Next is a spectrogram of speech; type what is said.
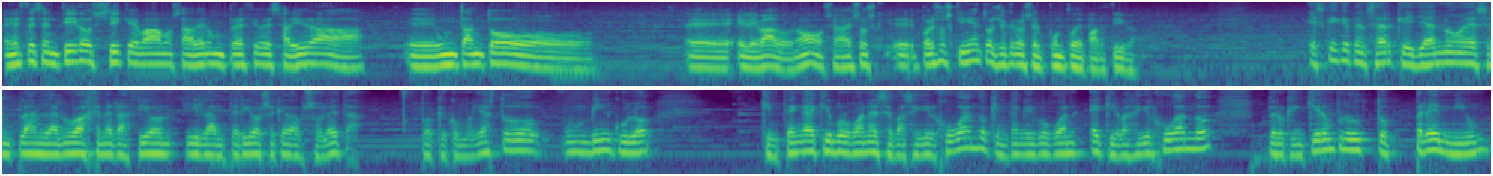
en este sentido sí que vamos a ver un precio de salida eh, un tanto eh, elevado, ¿no? O sea, esos, por esos 500 yo creo es el punto de partida. Es que hay que pensar que ya no es en plan la nueva generación y la anterior se queda obsoleta, porque como ya es todo un vínculo, quien tenga Xbox One S va a seguir jugando, quien tenga Xbox One X va a seguir jugando, pero quien quiera un producto premium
